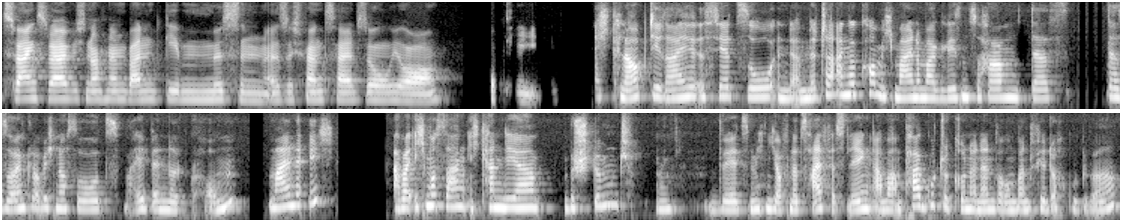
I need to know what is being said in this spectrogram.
zwangsläufig noch einen Band geben müssen. Also ich fand es halt so, ja, okay. Ich glaube, die Reihe ist jetzt so in der Mitte angekommen. Ich meine mal gelesen zu haben, dass da sollen, glaube ich, noch so zwei Bände kommen, meine ich. Aber ich muss sagen, ich kann dir bestimmt, hm, will jetzt mich nicht auf eine Zahl festlegen, aber ein paar gute Gründe nennen, warum Band 4 doch gut war.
